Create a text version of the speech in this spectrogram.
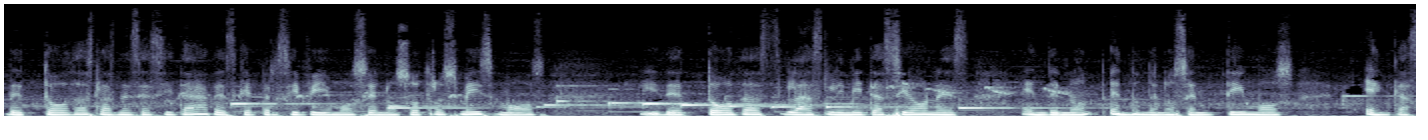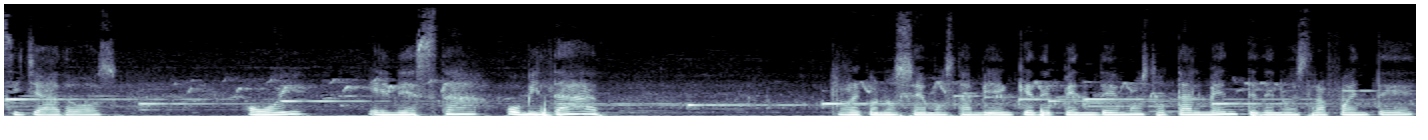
de todas las necesidades que percibimos en nosotros mismos y de todas las limitaciones en, donde nos sentimos encasillados. Hoy, en esta humildad, reconocemos también que dependemos totalmente de nuestra fuente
